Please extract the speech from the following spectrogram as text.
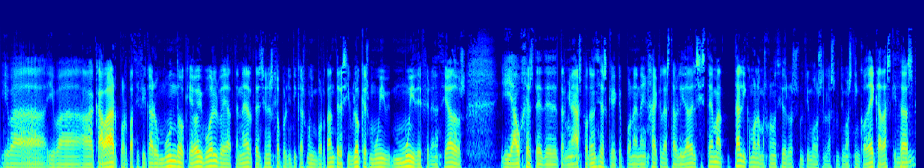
iba, iba a acabar por pacificar un mundo que hoy vuelve a tener tensiones geopolíticas muy importantes y bloques muy, muy diferenciados y auges de, de determinadas potencias que, que, ponen en jaque la estabilidad del sistema, tal y como la hemos conocido en los últimos, en las últimas cinco décadas, quizás, uh -huh.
